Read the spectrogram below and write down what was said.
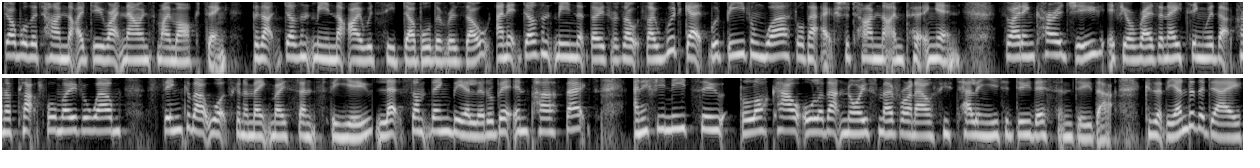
double the time that I do right now into my marketing, but that doesn't mean that I would see double the result. And it doesn't mean that those results I would get would be even worth all that extra time that I'm putting in. So I'd encourage you, if you're resonating with that kind of platform overwhelm, think about what's going to make most sense for you. Let something be a little bit imperfect. And if you need to, block out all of that noise from everyone else who's telling you to do this and do that. Because at the end of the day,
